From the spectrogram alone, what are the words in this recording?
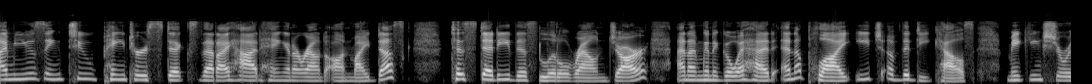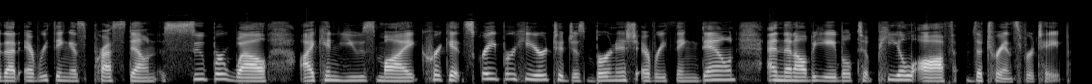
I'm using two painter sticks that I had hanging around on my desk to steady this little round jar. And I'm going to go ahead and apply each of the decals, making sure that everything is pressed down super well. I can use my Cricut scraper here to just burnish everything down, and then I'll be able to peel off the transfer tape.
